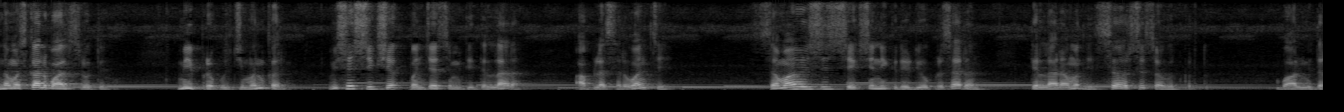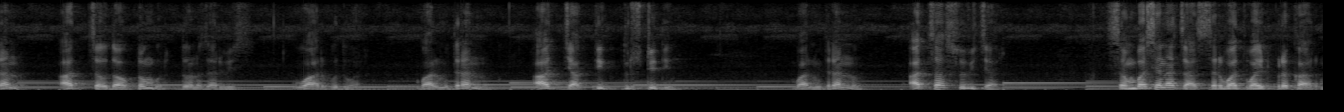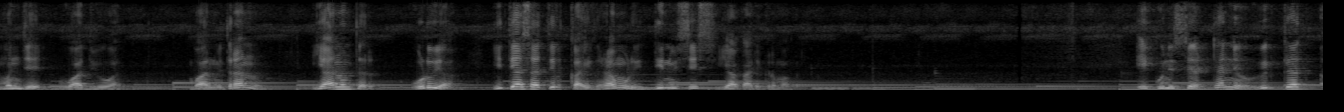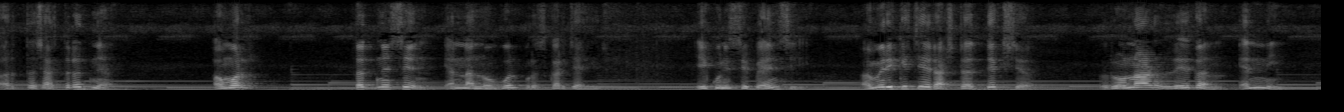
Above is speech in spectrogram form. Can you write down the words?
नमस्कार बाल श्रोते हो. मी प्रफुल चिमनकर विशेष शिक्षक पंचायत समिती तेल्लारा. आपल्या सर्वांचे समावेशित शैक्षणिक रेडिओ प्रसारण तेल्लारामध्ये सहर्ष स्वागत करतो. बालमित्रांनो आज चौदा ऑक्टोंबर दोन हजार वीस वार बुधवार. बालमित्रांनो आज जागतिक दृष्टी दिन. बालमित्रांनो आजचा सुविचार. संभाषणाचा सर्वात वाईट प्रकार म्हणजे वादविवाद. बालमित्रांनो यानंतर ओढूया. इतिहासातील काही घडामोडी दिनविशेष या कार्यक्रमाकडे. एकोणीसशे अठ्ठ्याण्णव विख्यात अर्थशास्त्रज्ञ अमर तज्ञ सेन यांना नोबेल पुरस्कार जाहीर. एकोणीसशे ब्याऐंशी अमेरिकेचे राष्ट्राध्यक्ष रोनाल्ड रेगन यांनी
